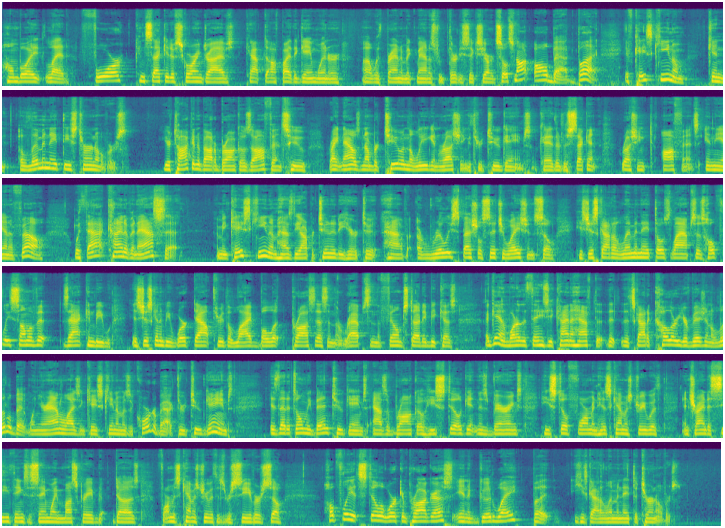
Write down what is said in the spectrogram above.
homeboy led four consecutive scoring drives, capped off by the game winner uh, with Brandon McManus from 36 yards. So it's not all bad. But if Case Keenum can eliminate these turnovers you're talking about a Broncos offense who right now is number two in the league in rushing through two games. Okay, they're the second rushing offense in the NFL. With that kind of an asset, I mean, Case Keenum has the opportunity here to have a really special situation. So he's just got to eliminate those lapses. Hopefully, some of it Zack can be is just going to be worked out through the live bullet process and the reps and the film study because again, one of the things you kind of have to that, that's got to color your vision a little bit when you're analyzing Case Keenum as a quarterback through two games is that it's only been two games as a Bronco. He's still getting his bearings. He's still forming his chemistry with and trying to see things the same way Musgrave does, form his chemistry with his receivers. So hopefully it's still a work in progress in a good way, but he's got to eliminate the turnovers.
